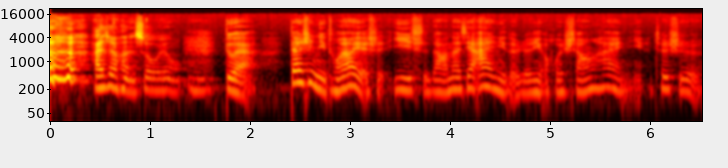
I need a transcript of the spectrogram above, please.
还是很受用。嗯，对，但是你同样也是意识到，那些爱你的人也会伤害你，这是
